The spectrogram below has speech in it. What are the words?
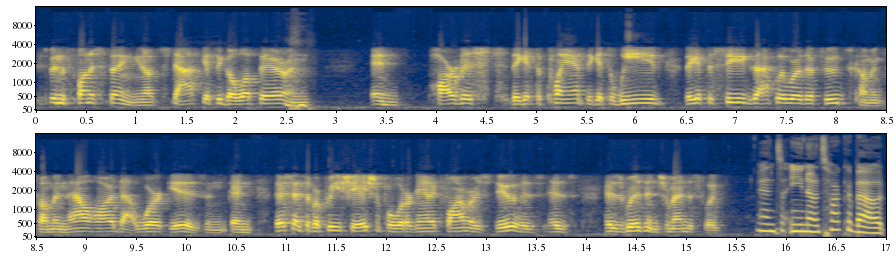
it's been the funnest thing. You know, staff get to go up there and and harvest. They get to plant. They get to weed. They get to see exactly where their food's coming from and how hard that work is. And and their sense of appreciation for what organic farmers do has has has risen tremendously. And you know, talk about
